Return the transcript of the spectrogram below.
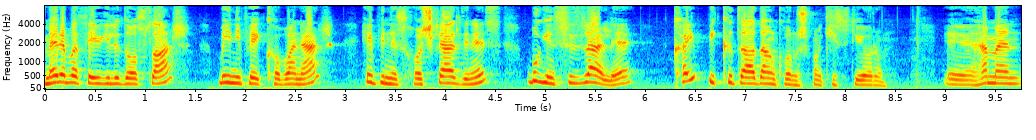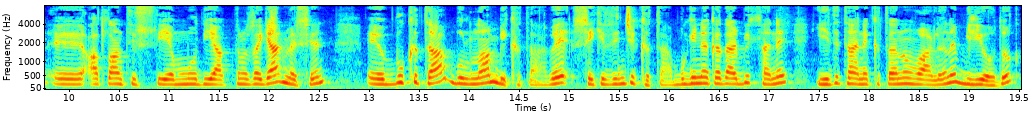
Merhaba sevgili dostlar. Ben İpek Kobaner. Hepiniz hoş geldiniz. Bugün sizlerle kayıp bir kıtadan konuşmak istiyorum. Ee, hemen e, Atlantis diye Mu diye aklınıza gelmesin. E, bu kıta bulunan bir kıta ve 8. kıta. Bugüne kadar bir tane 7 tane kıtanın varlığını biliyorduk.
